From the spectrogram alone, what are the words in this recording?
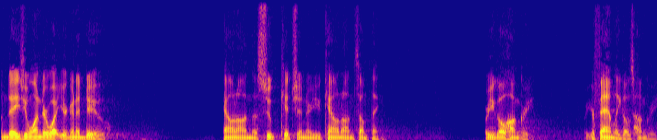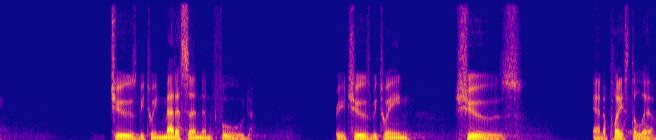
some days you wonder what you're going to do. Count on the soup kitchen, or you count on something. Or you go hungry, or your family goes hungry. You choose between medicine and food, or you choose between shoes and a place to live.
